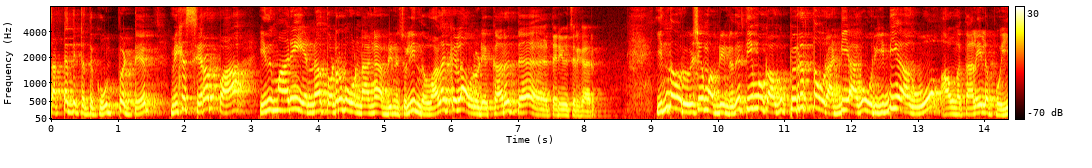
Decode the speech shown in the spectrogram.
சட்டத்திட்டத்துக்கு உட்பட்டு மிக சிறப்பாக இது மாதிரி என்ன தொடர்பு கொண்டாங்க அப்படின்னு சொல்லி இந்த வழக்கில் அவருடைய கருத்தை தெரிவிச்சிருக்காரு. இந்த ஒரு விஷயம் அப்படின்றது திமுகவுக்கு பெருத்த ஒரு அடியாக ஒரு இடியாகவும் அவங்க தலையில் போய்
